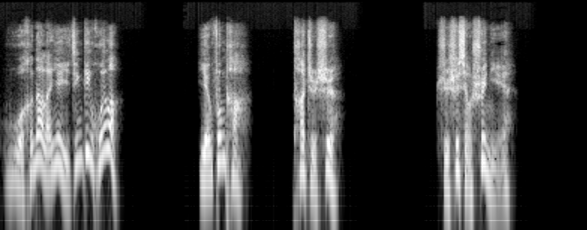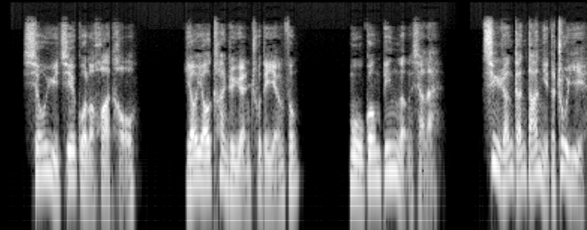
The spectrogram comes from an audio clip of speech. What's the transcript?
我和纳兰叶已经订婚了，严峰他，他只是，只是想睡你。萧玉接过了话头，遥遥看着远处的严峰，目光冰冷下来。竟然敢打你的主意，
